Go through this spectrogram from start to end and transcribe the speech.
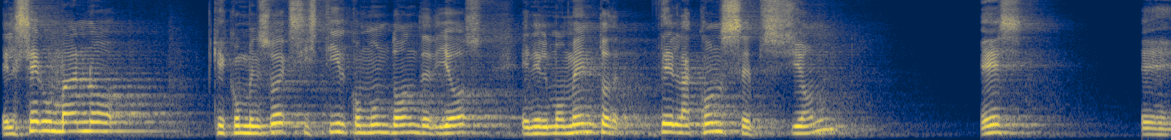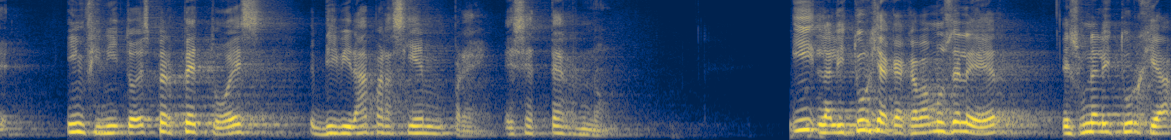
El ser humano que comenzó a existir como un don de Dios en el momento de, la concepción es eh, infinito, es perpetuo, es vivirá para siempre, es eterno. Y la liturgia que acabamos de leer es una liturgia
